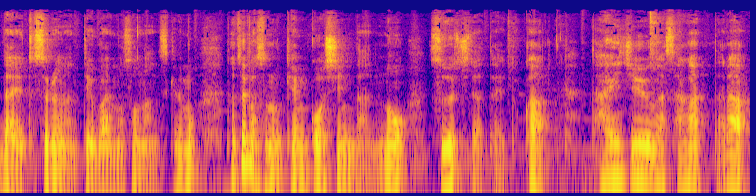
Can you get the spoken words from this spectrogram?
ダイエットするなんていう場合もそうなんですけども例えばその健康診断の数値だったりとか体重が下がったら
